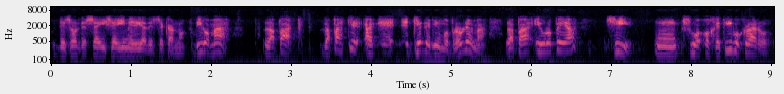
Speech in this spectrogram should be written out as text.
de esos de seis, seis y media de secano. Digo más, la PAC, la PAC eh, eh, tiene, el mismo problema. La PAC europea, sí, mm, su objetivo, claro,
